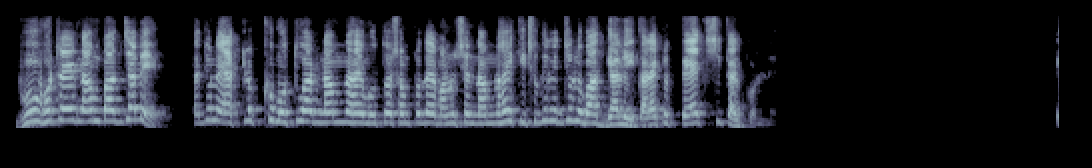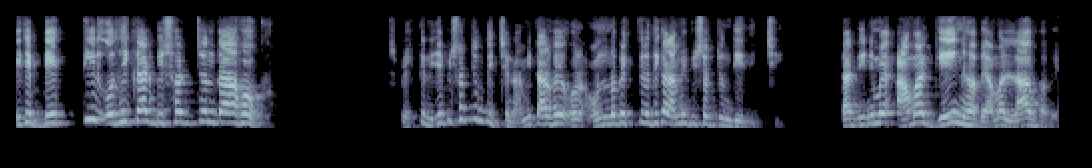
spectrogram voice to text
ভুয়ো ভোটারের নাম বাদ যাবে। তার জন্য এক লক্ষ মতুয়ার নাম না হয়, মতুয়া সম্প্রদায়ের মানুষের নাম না হয়, কিছুদিনের জন্য বাদ গেলই। তারা একটু ত্যাগ স্বীকার করলেন। এই যে ব্যক্তির অধিকার বিসর্জন দেওয়া হোক, ব্যক্তি নিজে বিসর্জন দিচ্ছে না, আমি তার হয়ে অন্য ব্যক্তির অধিকার আমি বিসর্জন দিয়ে দিচ্ছি। তার বিনিময়ে আমার গেইন হবে, আমার লাভ হবে।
